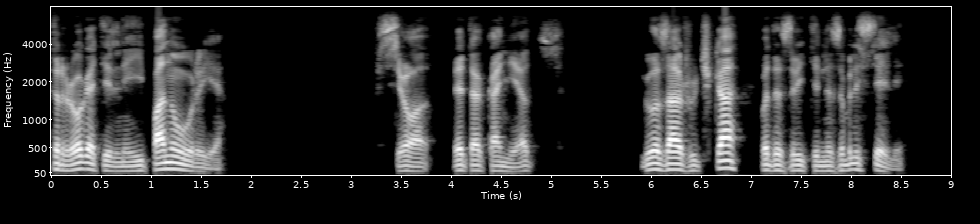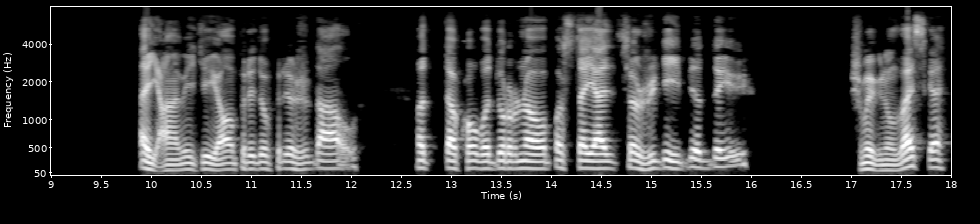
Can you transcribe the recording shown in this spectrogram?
трогательные и понурые. «Все, это конец». Глаза жучка подозрительно заблестели. «А я ведь ее предупреждал. От такого дурного постояльца жди беды!» Шмыгнул Васька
